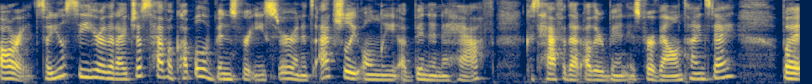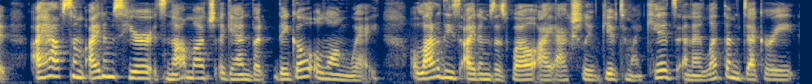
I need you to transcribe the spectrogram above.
All right, so you'll see here that I just have a couple of bins for Easter, and it's actually only a bin and a half because half of that other bin is for Valentine's Day. But I have some items here. It's not much again, but they go a long way. A lot of these items as well, I actually give to my kids and I let them decorate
